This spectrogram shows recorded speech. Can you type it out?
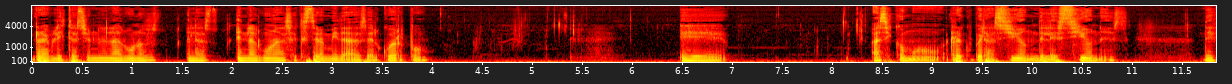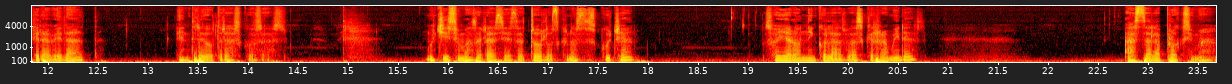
rehabilitación en algunos en, las, en algunas extremidades del cuerpo, eh, así como recuperación de lesiones de gravedad, entre otras cosas. Muchísimas gracias a todos los que nos escuchan. Soy Aaron Nicolás Vázquez Ramírez. Hasta la próxima.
